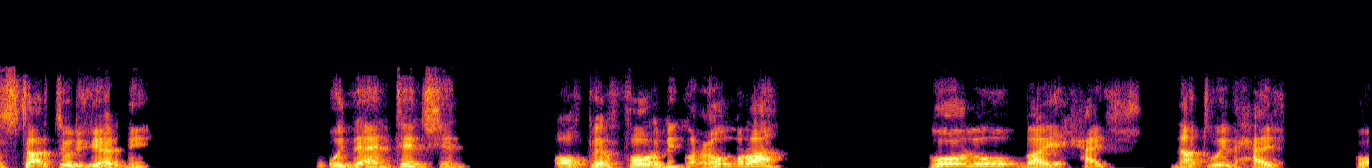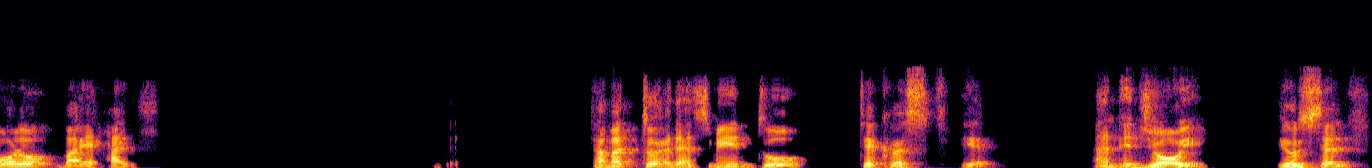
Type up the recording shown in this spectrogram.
start your journey with the intention of performing Umrah followed by Hajj, not with Hajj, followed by Hajj. Tamattu, that's mean to take rest here and enjoy yourself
